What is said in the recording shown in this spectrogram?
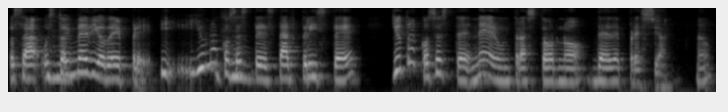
O sea, estoy medio depre. Y, una cosa es de estar triste y otra cosa es tener un trastorno de depresión, ¿no?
